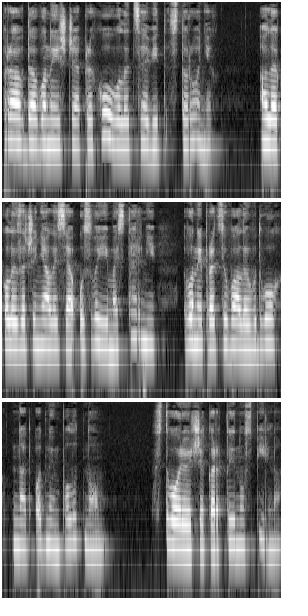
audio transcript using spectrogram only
Правда, вони ще приховували це від сторонніх, але коли зачинялися у своїй майстерні, вони працювали вдвох над одним полотном, створюючи картину спільно.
